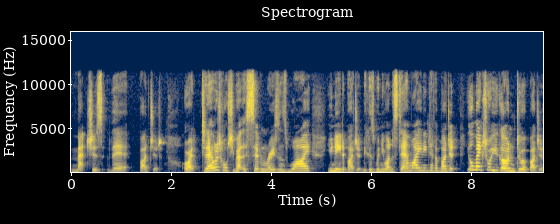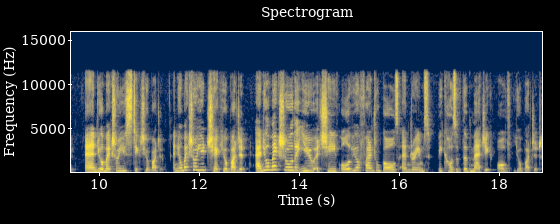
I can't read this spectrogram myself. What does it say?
matches their budget. All right, today I want to talk to you about the seven reasons why you need a budget because when you understand why you need to have a budget, you'll make sure you go and do a budget and you'll make sure you stick to your budget and you'll make sure you check your budget and you'll make sure that you achieve all of your financial goals and dreams because of the magic of your budget,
